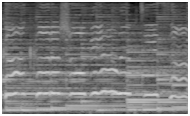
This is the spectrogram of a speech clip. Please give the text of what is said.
Как хорошо белым птицам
